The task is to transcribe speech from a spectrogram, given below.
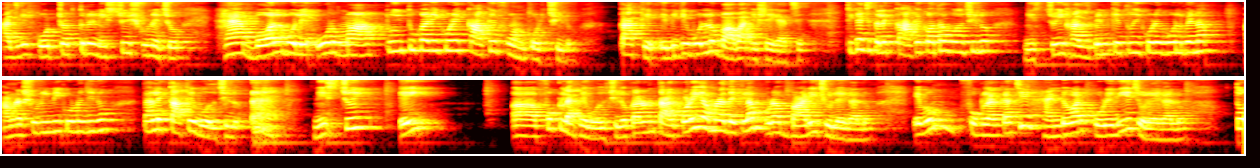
আজকে কোর্ট চত্বরে নিশ্চয়ই শুনেছ হ্যাঁ বল বলে ওর মা তুই তুকারি করে কাকে ফোন করছিল? কাকে? এদিকে বলল, বাবা এসে গেছে। ঠিক আছে, তাহলে কাকে কথা বলছিল? নিশ্চয়ই হাজবেন্ডকে তুই করে বলবে না? আমরা শুনিনি কোনো দিনও তাহলে কাকে বলছিল? নিশ্চয়ই এই ফোকলাকে বলছিল। কারণ তারপরেই আমরা দেখলাম ওরা বাড়ি চলে গেল এবং ফোকলার কাছে হ্যান্ড ওভার করে দিয়ে চলে গেল। তো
